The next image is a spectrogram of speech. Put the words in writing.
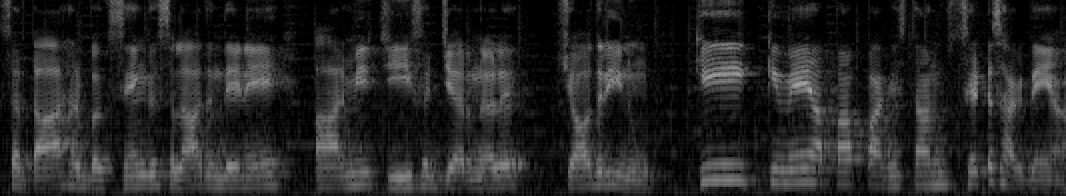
ਸਰਦਾਰ ਹਰਬਖਸ਼ ਸਿੰਘ ਸਲਾਹ ਦਿੰਦੇ ਨੇ ਆਰਮੀ ਚੀਫ ਜਨਰਲ ਚੌਧਰੀ ਨੂੰ ਕਿ ਕਿਵੇਂ ਆਪਾਂ ਪਾਕਿਸਤਾਨ ਨੂੰ ਸਿੱਟ ਸਕਦੇ ਹਾਂ।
